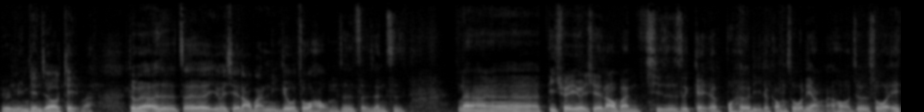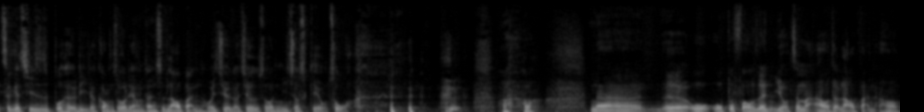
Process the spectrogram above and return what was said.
因为明天就要给嘛，对不对？而且这有一些老板，你给我做好，我们这是责任制。那的确有一些老板其实是给了不合理的工作量，然后就是说，哎，这个其实是不合理的工作量，但是老板会觉得就是说，你就是给我做。那呃，我我不否认有这么凹的老板，然后，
